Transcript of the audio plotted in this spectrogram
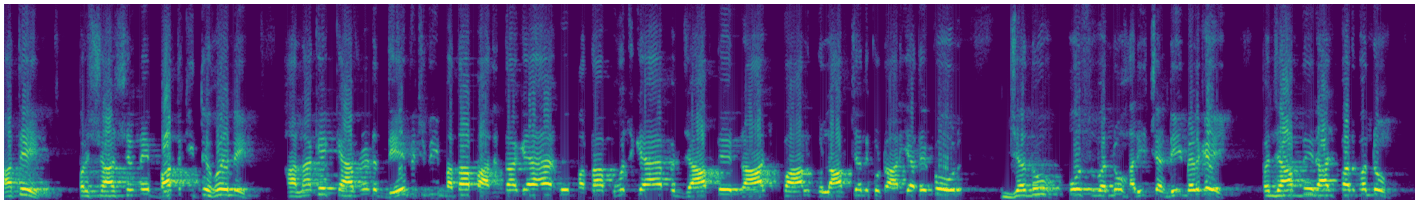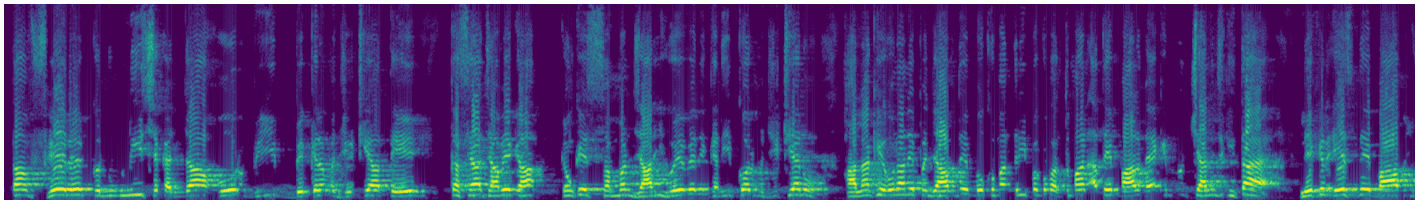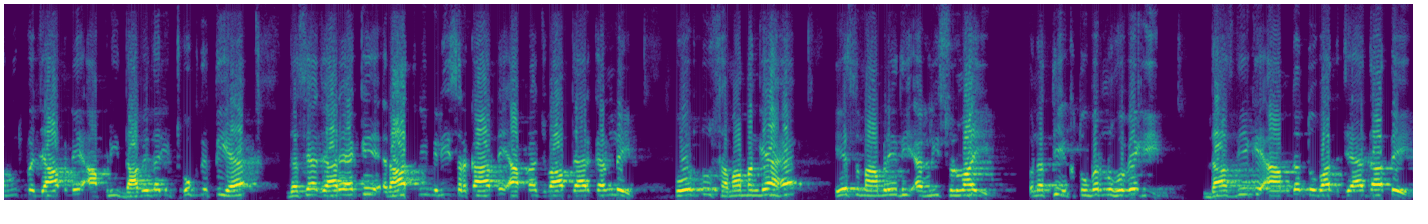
ਅਤੇ ਪ੍ਰਸ਼ਾਸਨ ਨੇ ਬੰਦ ਕੀਤੇ ਹੋਏ ਨੇ। ਹਾਲਾਂਕਿ ਕੈਬਨਿਟ ਦੇ ਵਿੱਚ ਵੀ ਮਤਾ ਪਾ ਦਿੱਤਾ ਗਿਆ ਹੈ, ਉਹ ਮਤਾ ਪਹੁੰਚ ਗਿਆ ਹੈ। ਪੰਜਾਬ ਦੇ ਰਾਜਪਾਲ ਗੁਲਾਬ ਚੰਦ ਕਟਾਰੀਆ ਦੇ ਕੋਲ, ਜਦੋਂ ਉਸ ਵੱਲੋਂ ਹਰੀ ਝੰਡੀ ਮਿਲ ਗਈ ਪੰਜਾਬ ਦੇ ਰਾਜਪਾਲ ਵੱਲੋਂ, ਤਾਂ ਫਿਰ ਕਾਨੂੰਨੀ ਸ਼ਿਕੰਜਾ ਹੋਰ ਵੀ ਵਿਕਰਮ ਮਜੀਠੀਆ ਤੇ ਕੱਸਿਆ ਜਾਵੇਗਾ, ਕਿਉਂਕਿ ਸੰਮਨ ਜਾਰੀ ਹੋਏ ਹੋਏ ਨੇ ਗਰੀਬ ਕੌਰ ਮਜੀਠੀਆ ਨੂੰ। ਹਾਲਾਂਕਿ ਉਹਨਾਂ ਨੇ ਪੰਜਾਬ ਦੇ ਮੁੱਖ ਮੰਤਰੀ ਭਗਵੰਤ ਮਾਨ ਅਤੇ ਮਾਲ ਮਹਿਕਮੇ ਨੂੰ ਚੈਲੰਜ ਕੀਤਾ ਹੈ, ਲੇਕਿਨ ਇਸ ਦੇ ਬਾਵਜੂਦ ਪੰਜਾਬ ਨੇ ਆਪਣੀ ਦਾਅਵੇਦਾਰੀ ਠੋਕ ਦਿੱਤੀ ਹੈ। ਦੱਸਿਆ ਜਾ ਰਿਹਾ ਹੈ ਕਿ ਰਾਤ ਨਹੀਂ ਮਿਲੀ ਸਰਕਾਰ ਨੇ ਆਪਣਾ ਜਵਾਬ ਦਾਇਰ ਕਰਨ ਲਈ ਕੋਰਟ ਤੋਂ ਸਮਾਂ ਮੰਗਿਆ ਹੈ। ਇਸ ਮਾਮਲੇ ਦੀ ਅਗਲੀ ਸੁਣਵਾਈ 29 ਅਕਤੂਬਰ ਨੂੰ ਹੋਵੇਗੀ। ਦੱਸ ਦਈਏ ਕਿ ਆਮਦਨ ਤੋਂ ਵੱਧ ਜਾਇਦਾਦ ਦੇ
